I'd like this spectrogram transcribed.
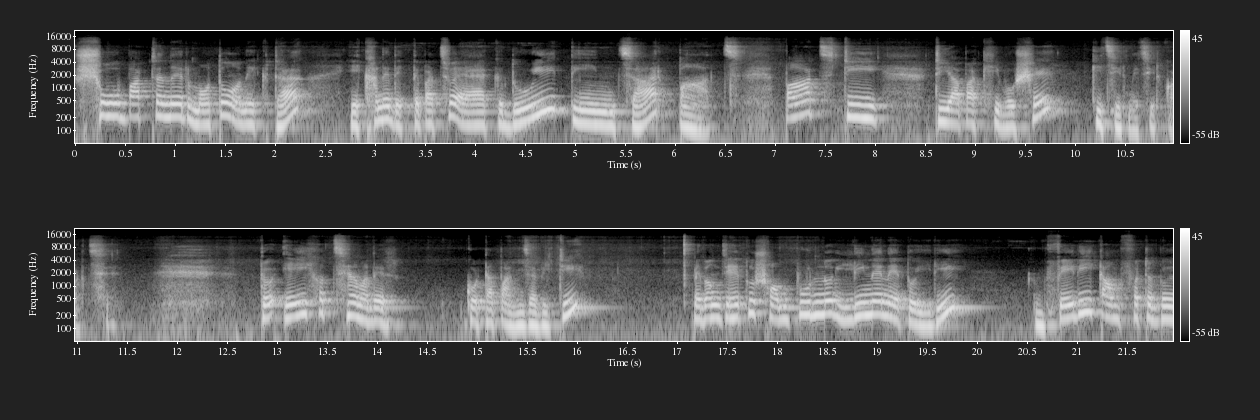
শো বাটনের মতো অনেকটা এখানে দেখতে পাচ্ছ এক, দুই, তিন, চার, পাঁচ। পাঁচটি টিয়া পাখি বসে কিচিরমিচির করছে। তো এই হচ্ছে আমাদের গোটা পাঞ্জাবিটি। এবং যেহেতু সম্পূর্ণ লিনেনে তৈরি ভেরি কমফোর্টেবল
